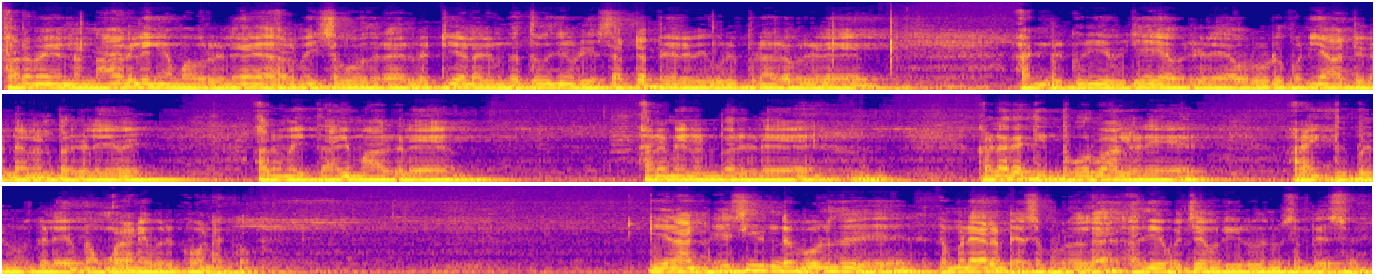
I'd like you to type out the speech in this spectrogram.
அருமை அண்ணன் நாகலிங்கம் அவர்களே அருமை சகோதரர் வெற்றியாளர் இந்த தொகுதியினுடைய சட்டப்பேரவை உறுப்பினர் அவர்களே அன்பிற்குரிய விஜய் அவர்களே அவரோடு பணியாற்றுகின்ற நண்பர்களே அருமை தாய்மார்களே அருமை நண்பர்களே கழகத்தின் போர்வாள்களே அனைத்து பெருமக்களே உங்கள் அனைவருக்கும் வணக்கம். இதை நான் பேசுகின்ற பொழுது ரொம்ப நேரம் பேச போகிறதில்ல அதிகபட்சம் ஒரு இருபது நிமிஷம் பேசுவேன்.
